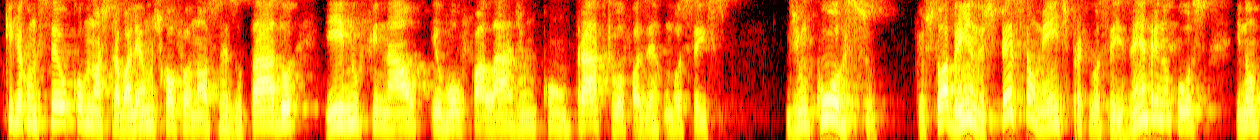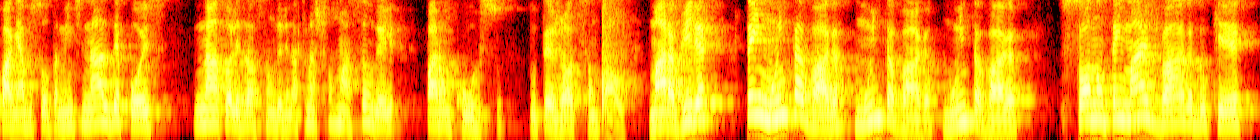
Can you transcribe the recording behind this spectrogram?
o que, aconteceu, como nós trabalhamos, qual foi o nosso resultado e no final eu vou falar de um contrato que eu vou fazer com vocês, de um curso que eu estou abrindo especialmente para que vocês entrem no curso e não paguem absolutamente nada depois na atualização dele, na transformação dele para um curso do TJ de São Paulo. Maravilha? Tem muita vaga, muita vaga, muita vaga. Só não tem mais vaga do que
